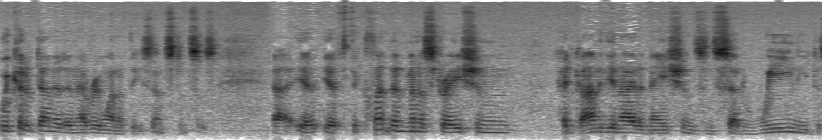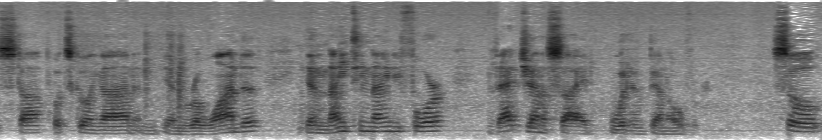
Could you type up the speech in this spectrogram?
We could have done it in every one of these instances. Uh, if, if the Clinton administration had gone to the United Nations and said, we need to stop what's going on in, in Rwanda in 1994, that genocide would have been over. So,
